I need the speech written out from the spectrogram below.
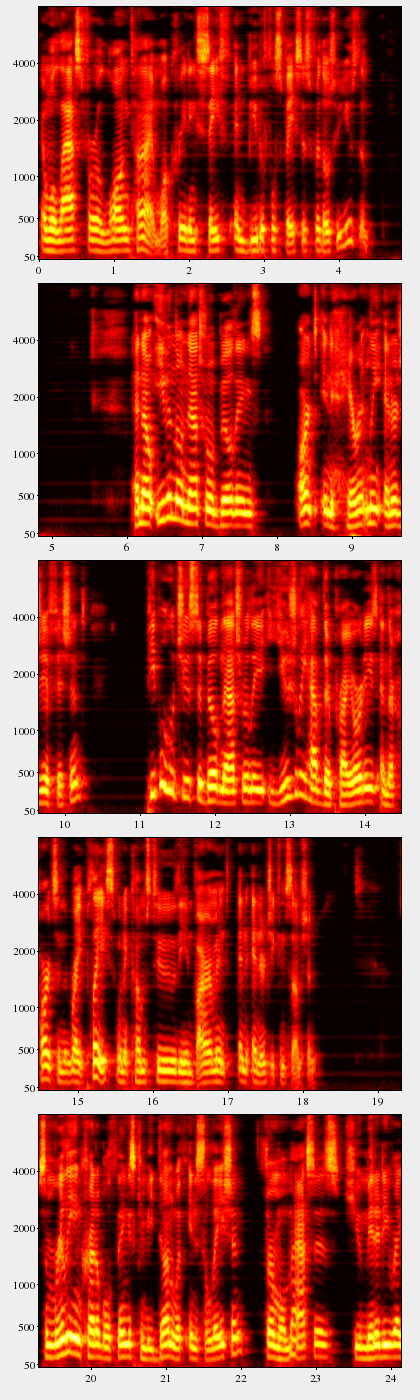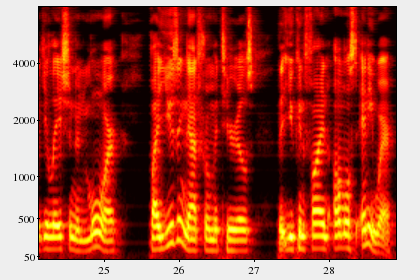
and will last for a long time while creating safe and beautiful spaces for those who use them. And now, even though natural buildings aren't inherently energy efficient, people who choose to build naturally usually have their priorities and their hearts in the right place when it comes to the environment and energy consumption. Some really incredible things can be done with insulation, thermal masses, humidity regulation, and more by using natural materials that you can find almost anywhere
